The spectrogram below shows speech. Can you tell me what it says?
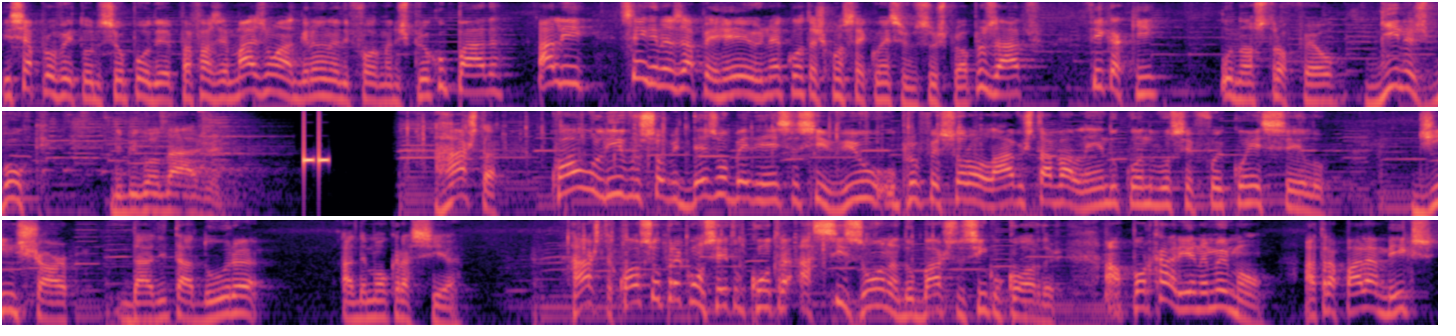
e se aproveitou do seu poder para fazer mais uma grana de forma despreocupada, ali, sem grandes aperreios né, quanto às consequências dos seus próprios atos, fica aqui o nosso troféu Guinness Book de bigodagem. Rasta, qual o livro sobre desobediência civil o professor Olavo estava lendo quando você foi conhecê-lo? Gene Sharp, da ditadura à democracia. Rasta, qual o seu preconceito contra a Cisona do baixo de cinco cordas? Ah, porcaria, né, meu irmão? Atrapalha a mix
